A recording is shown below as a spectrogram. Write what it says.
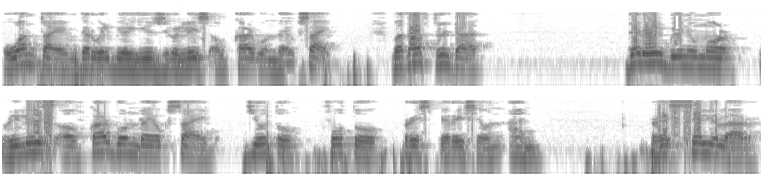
one time there will be a huge release of carbon dioxide. But after that, there will be no more release of carbon dioxide due to photorespiration and cellular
